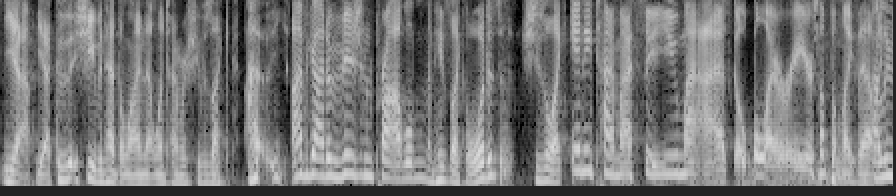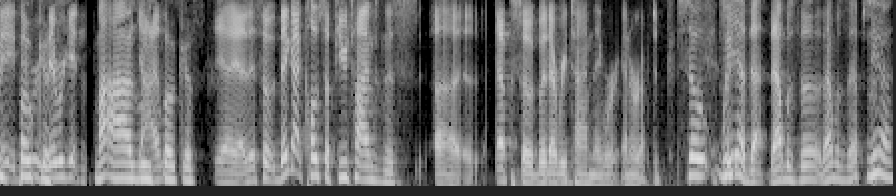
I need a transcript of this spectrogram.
Yeah, yeah, because she even had the line that one time where she was like, I, "I've got a vision problem," and he's like, "What is it?" She's like, "Anytime I see you, my eyes go blurry or something like that." I Like, lose they, they were- focus. They were, getting my eyes Yeah, lose I focus. Yeah, yeah. So they got close a few times in this uh, episode, but every time they were interrupted. So, So we, yeah, that that was the that was the episode. Yeah.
